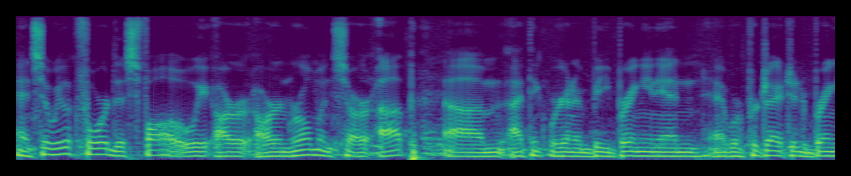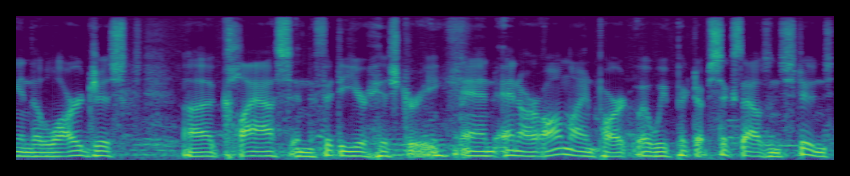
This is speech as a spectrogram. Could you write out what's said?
and so we look forward this fall. We are our, our enrollments are up. Um, I think we're going to be bringing in, uh, we're projected to bring in the largest uh, class in the 50 year history. And, and our online part, well, we've picked up 6,000 students.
